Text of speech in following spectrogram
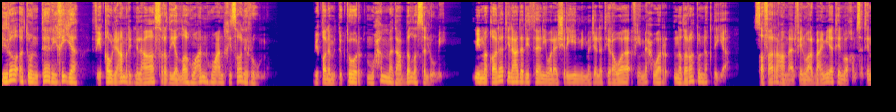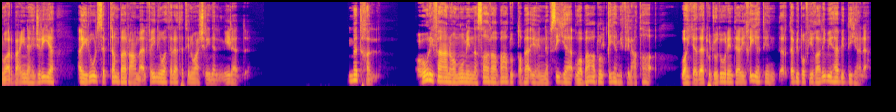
قراءة تاريخية في قول عمرو بن العاص رضي الله عنه عن خصال الروم. بقلم الدكتور محمد عبد الله السلومي. من مقالات العدد الثاني والعشرين من مجلة رواء في محور نظرات نقدية. صفر عام 1445 هجرية أيلول سبتمبر عام 2023 للميلاد مدخل عرف عن عموم النصارى بعض الطبائع النفسية وبعض القيم في العطاء وهي ذات جذور تاريخية ترتبط في غالبها بالديانة.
